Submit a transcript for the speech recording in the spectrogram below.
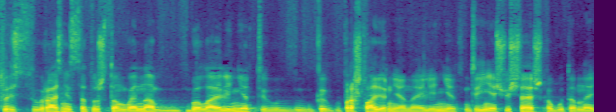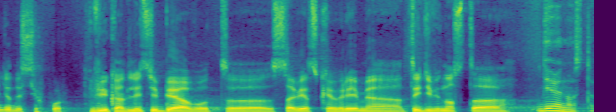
То есть разница то, что там война была или нет, как бы прошла, вернее, она или нет. Ты не ощущаешь, как будто она идет до сих пор. Вика, для тебя вот э, советское время, ты 90... 90.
